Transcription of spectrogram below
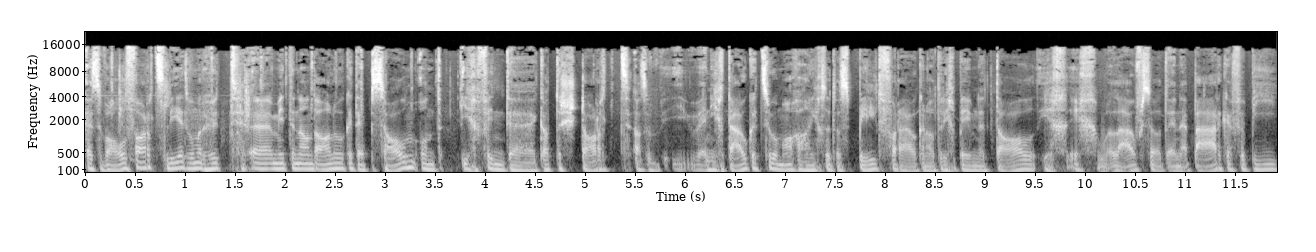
ein Wallfahrtslied, das wir heute äh, miteinander anschauen, der Psalm. Und ich finde, äh, gerade der Start, also wenn ich die Augen zumache, habe ich so das Bild vor Augen. Oder ich bin in einem Tal, ich, ich laufe so an diesen Bergen vorbei.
